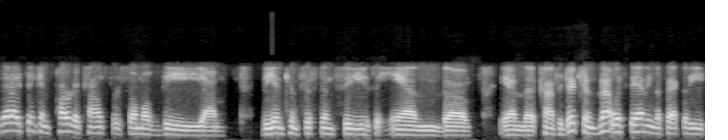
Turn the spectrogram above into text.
that I think in part accounts for some of the um, the inconsistencies and uh, and the contradictions, notwithstanding the fact that he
